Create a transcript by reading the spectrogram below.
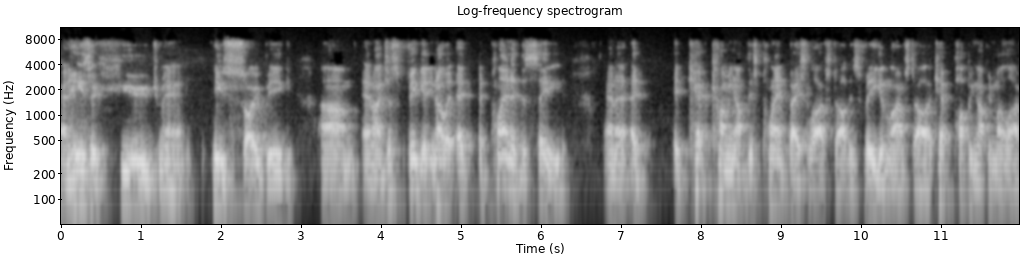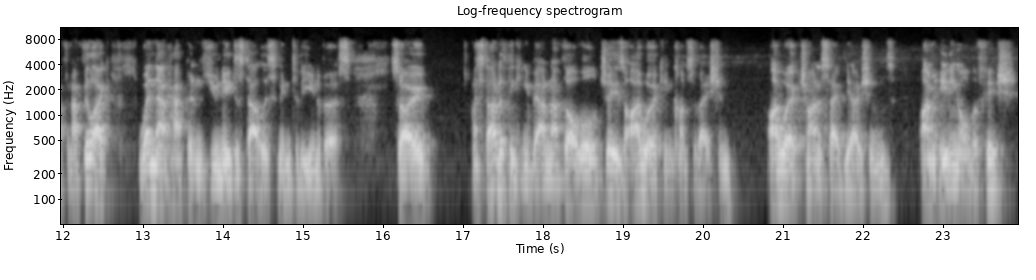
And he's a huge man. He's so big, um, and I just figured, you know, it, it, it planted the seed, and it, it kept coming up this plant based lifestyle, this vegan lifestyle. It kept popping up in my life. And I feel like when that happens, you need to start listening to the universe. So I started thinking about it and I thought, well, geez, I work in conservation. I work trying to save the oceans. I'm eating all the fish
